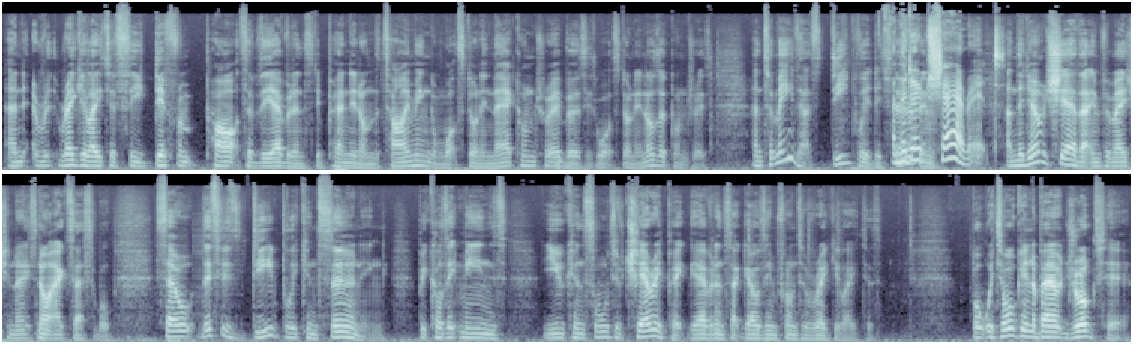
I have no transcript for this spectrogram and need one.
And re- regulators see different parts of the evidence depending on the timing and what's done in their country mm. versus what's done in other countries. And to me, that's deeply disturbing. And they don't share it. And they don't share that information and it's not accessible. So this is deeply concerning because it means you can sort of cherry pick the evidence that goes in front of regulators. But we're talking about drugs here.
